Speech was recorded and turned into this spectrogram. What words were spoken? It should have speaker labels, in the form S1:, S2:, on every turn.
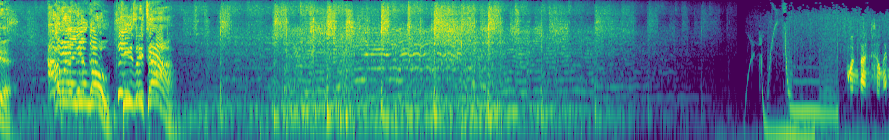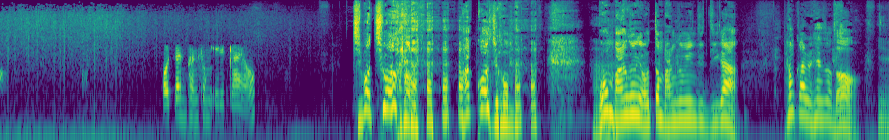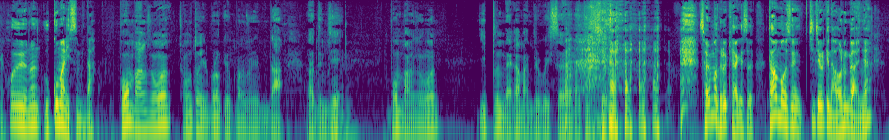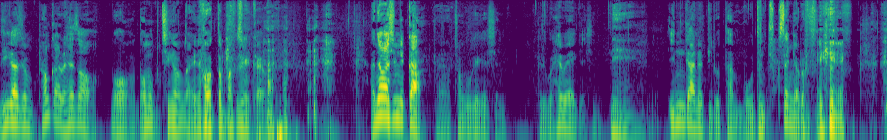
S1: 죽돌이의 아브라함 연구 키즈리탕
S2: 본 방송은 어떤 방송일까요?
S3: 집어치워 바꿔 좀. 본 방송이 어떤 방송인지 네가 평가를 해서 너.
S1: 예, 호요는 웃고만 있습니다.
S3: 본 방송은 정통 일본어 교육 방송입니다. 라든지 본 방송은 이쁜 내가 만들고 있어요. 라든지
S1: 설마 그렇게 하겠어? 다음 방송에 진짜 그렇게 나오는 거 아니야?
S3: 네가 좀 평가를 해서 너 너무 무책임 한 거 아니냐? 어떤 방송일까요? 안녕하십니까? 어, 전국에 계신 그리고 해외에 계신
S1: 네.
S3: 인간을 비롯한 모든 축생 여러분,
S1: 예,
